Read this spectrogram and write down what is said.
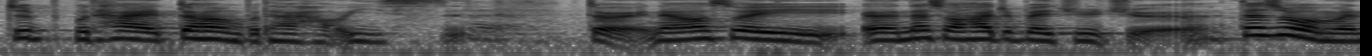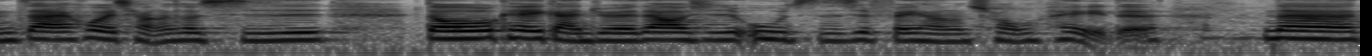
就不太对他们不太好意思。对然后所以呃那时候他就被拒绝了。但是我们在会场的时候，其实都可以感觉到，其实物资是非常充沛的。那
